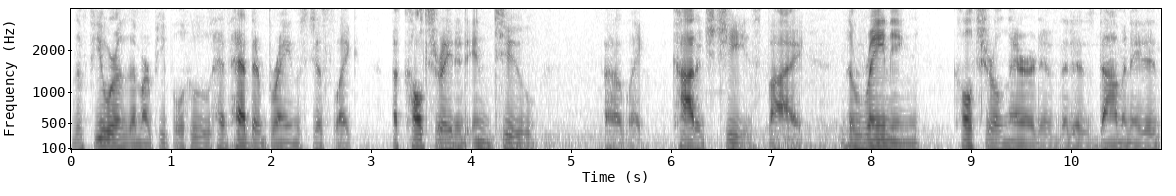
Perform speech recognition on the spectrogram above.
the fewer of them are people who have had their brains just like acculturated into uh, like cottage cheese by the reigning cultural narrative that has dominated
